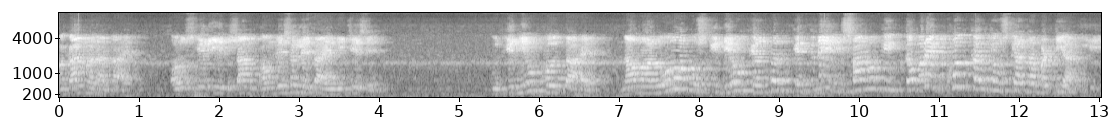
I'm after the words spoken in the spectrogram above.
मकान बनाता है और उसके लिए इंसान फाउंडेशन लेता है नीचे से। उसकी नींव खोदता है। ना मालूम उसकी नींव के अंदर कितने इंसानों की कब्रें खुद करके उसके अंदर मट्टी आती है।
